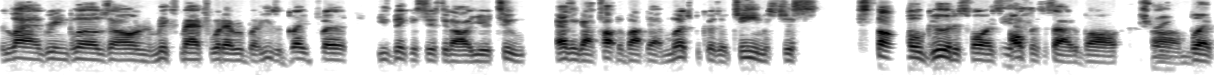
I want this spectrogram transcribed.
the lime green gloves on, the mixed match, whatever. But he's a great player. He's been consistent all year too. Hasn't got talked about that much because their team is just so good as far as yeah. offensive side of the ball. Um, but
